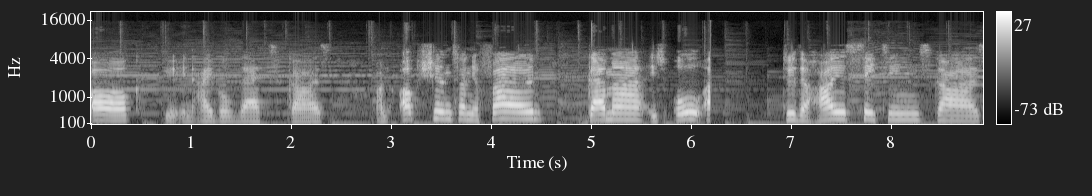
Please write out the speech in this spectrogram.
Ark, you enable that guys. On options on your phone, Gamma is all up to the highest settings, guys.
